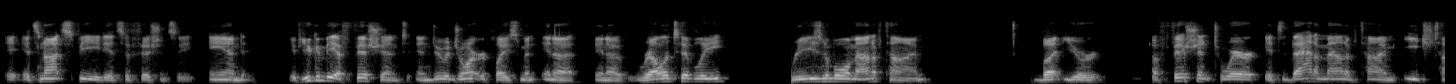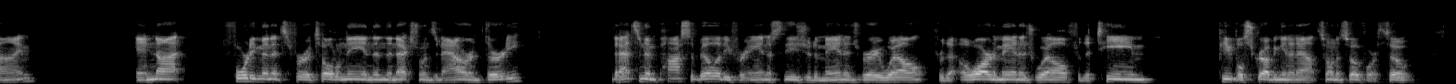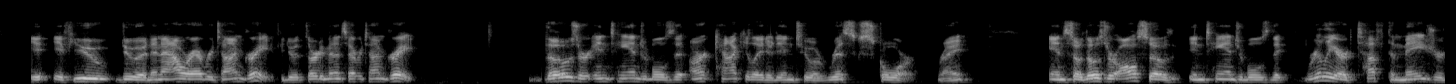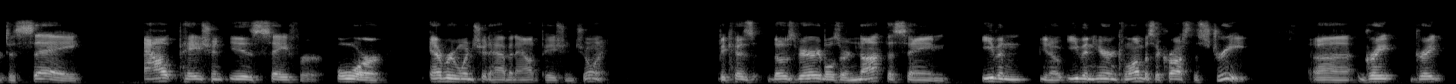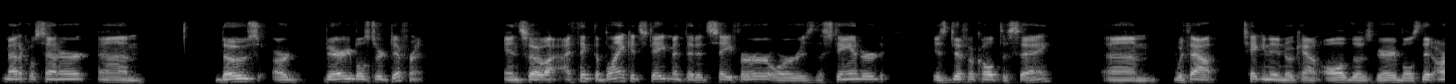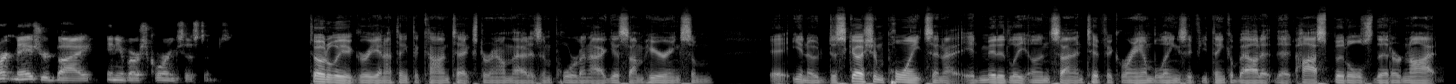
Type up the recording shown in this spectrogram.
It's not speed it's efficiency. And if you can be efficient and do a joint replacement in a in a relatively reasonable amount of time but you're efficient to where it's that amount of time each time and not 40 minutes for a total knee and then the next one's an hour and 30 that's an impossibility for anesthesia to manage very well for the or to manage well for the team people scrubbing in and out so on and so forth so if you do it an hour every time, great. If you do it 30 minutes every time, great. Those are intangibles that aren't calculated into a risk score, right? And so those are also intangibles that really are tough to measure to say outpatient is safer or everyone should have an outpatient joint because those variables are not the same even you know even here in Columbus across the street uh, great, great medical center. Um, those are variables are different. And so I think the blanket statement that it's safer or is the standard is difficult to say um, without taking into account all of those variables that aren't measured by any of our scoring systems. Totally agree, and I think the context around that is important. I guess I'm hearing some, eh, you know, discussion points and uh, admittedly unscientific ramblings. If you think about it, that hospitals that are not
